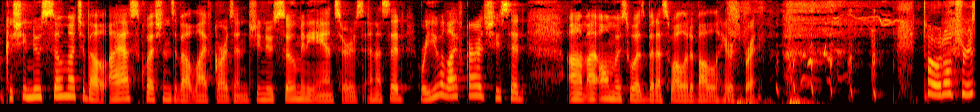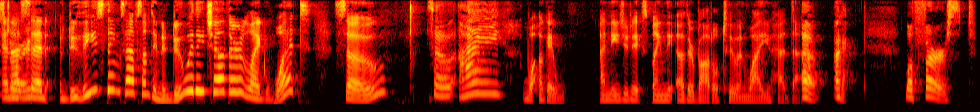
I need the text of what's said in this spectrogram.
because she knew so much about, I asked questions about lifeguards and she knew so many answers. And I said, Were you a lifeguard? She said, um, I almost was, but I swallowed a bottle of hairspray. Total true story. and I said, Do these things have something to do with each other? Like what? So, so I wh- okay, I need you to explain the other bottle too and why you had that. Oh, okay. Well, first,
